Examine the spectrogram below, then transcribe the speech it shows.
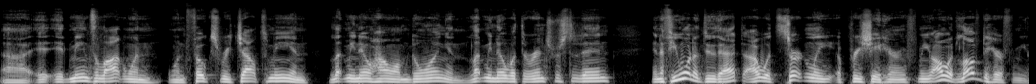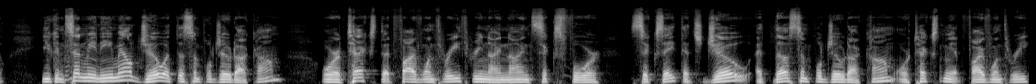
Uh, it, it means a lot when when folks reach out to me and let me know how I'm doing and let me know what they're interested in. And if you want to do that, I would certainly appreciate hearing from you. I would love to hear from you. You can mm-hmm. send me an email, joe at thesimplejoe.com, or a text at 513 399 6468. That's joe at thesimplejoe.com, or text me at 513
